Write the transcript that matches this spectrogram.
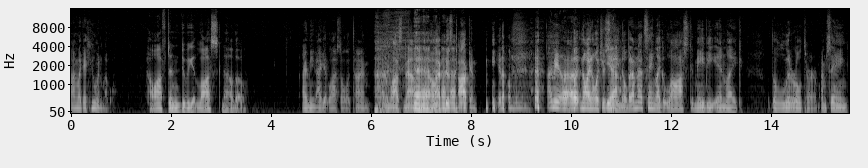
on like a human level. How often do we get lost now, though? i mean i get lost all the time. I'm lost now you know? I'm just talking you know? I mean, uh, but no i know what you're yeah. saying though. But i'm not saying like lost maybe in like the literal term. I'm saying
